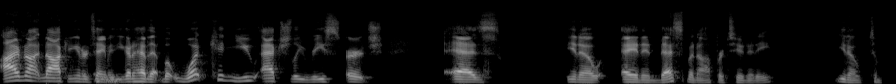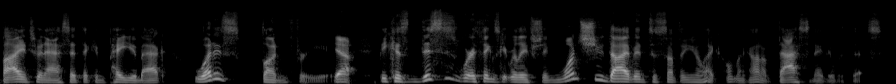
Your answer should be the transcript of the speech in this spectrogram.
I'm not knocking entertainment. Mm-hmm. You got to have that. But what can you actually research as, you know, an investment opportunity, you know, to buy into an asset that can pay you back? What is fun for you? Yeah. Because this is where things get really interesting. Once you dive into something, you're like, oh my God, I'm fascinated with this.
